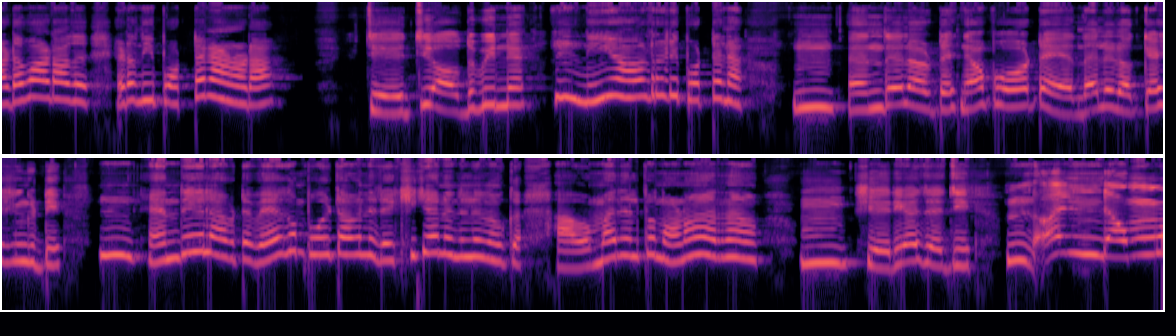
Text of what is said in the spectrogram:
അടവാടാത് എടാ നീ പൊട്ടനാണോടാ? ചേച്ചി അത് പിന്നെ നീ ആൾറെഡി പൊട്ടനാ. എന്തേലാവട്ടെ ഞാൻ പോട്ടെ എന്തായാലും ലൊക്കേഷൻ കിട്ടി. എന്തേലാവട്ടെ വേഗം പോയിട്ട് അവനെ രക്ഷിക്കാൻ എന്തെങ്കിലും നോക്ക്. അവന്മാർ ചിലപ്പോൾ നുണ കാരണം ശരിയാ ചേച്ചി. അമ്മ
